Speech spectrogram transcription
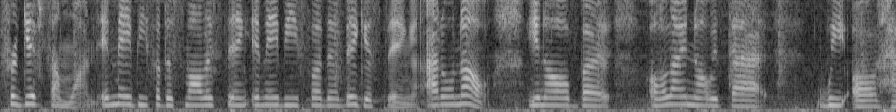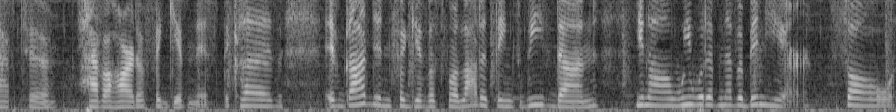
forgive someone. It may be for the smallest thing, it may be for the biggest thing. I don't know, you know, but all I know is that we all have to have a heart of forgiveness because if God didn't forgive us for a lot of things we've done, you know, we would have never been here. So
